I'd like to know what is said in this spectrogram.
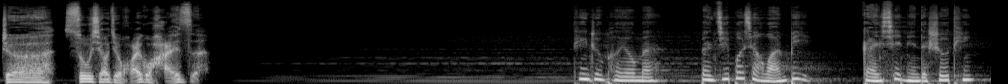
这苏小姐怀过孩子。听众朋友们，本集播讲完毕，感谢您的收听。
